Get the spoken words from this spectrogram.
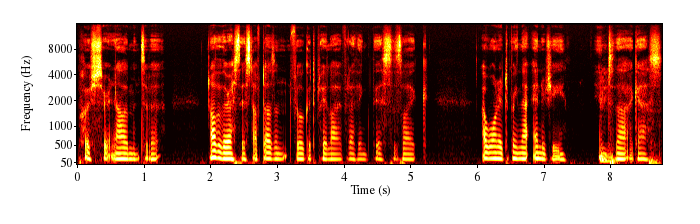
push certain elements of it. Not that the rest of this stuff doesn't feel good to play live, but I think this is like I wanted to bring that energy into Mhm. that, I guess.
